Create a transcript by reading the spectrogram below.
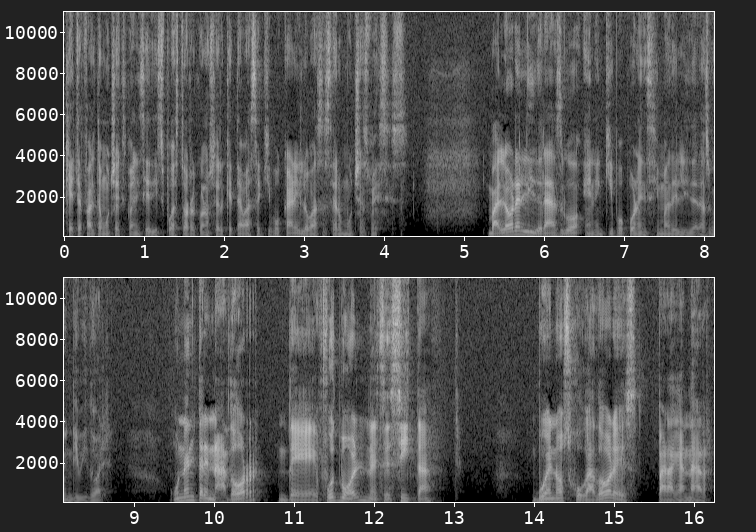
que te falta mucha experiencia y dispuesto a reconocer que te vas a equivocar y lo vas a hacer muchas veces. Valora el liderazgo en equipo por encima del liderazgo individual. Un entrenador de fútbol necesita buenos jugadores para ganar.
